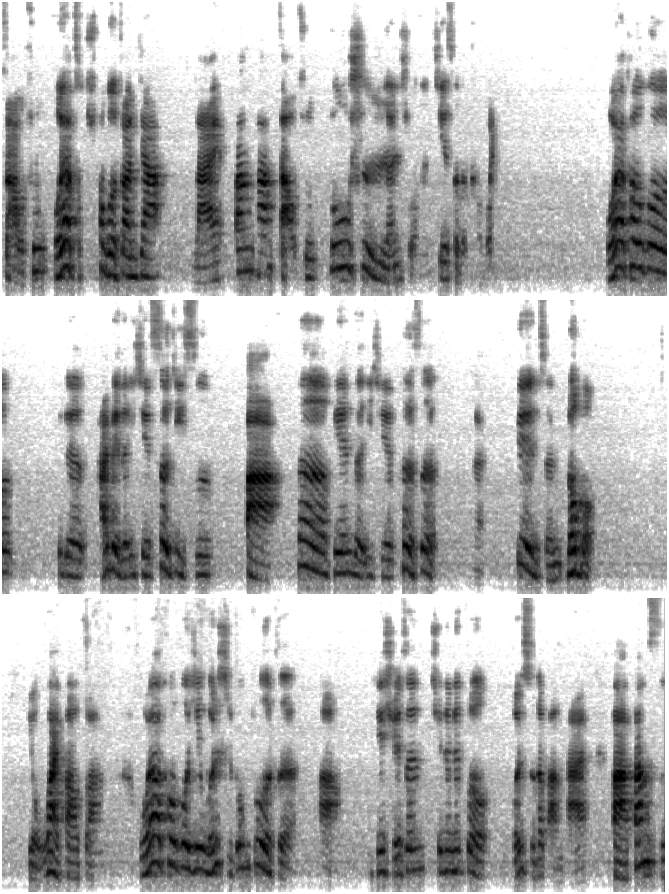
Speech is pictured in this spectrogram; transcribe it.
找出，我要透过专家来帮他找出都市人所能接受的口味。我要透过这个台北的一些设计师，把那边的一些特色，呃，变成 logo，有外包装。我要透过一些文史工作者啊，一些学生去那边做文史的访谈，把当时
